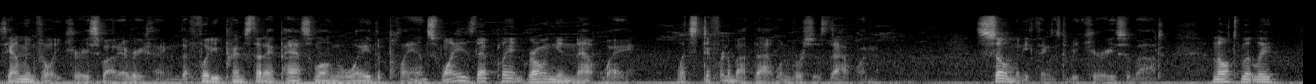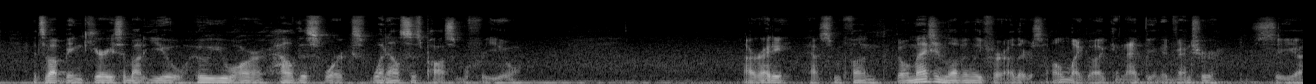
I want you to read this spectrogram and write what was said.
See, I'm infinitely curious about everything. The footy prints that I pass along the way, the plants. Why is that plant growing in that way? What's different about that one versus that one? So many things to be curious about. And ultimately, it's about being curious about you, who you are, how this works, what else is possible for you. Alrighty, have some fun. Go imagine lovingly for others. Oh my god, can that be an adventure? See ya.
